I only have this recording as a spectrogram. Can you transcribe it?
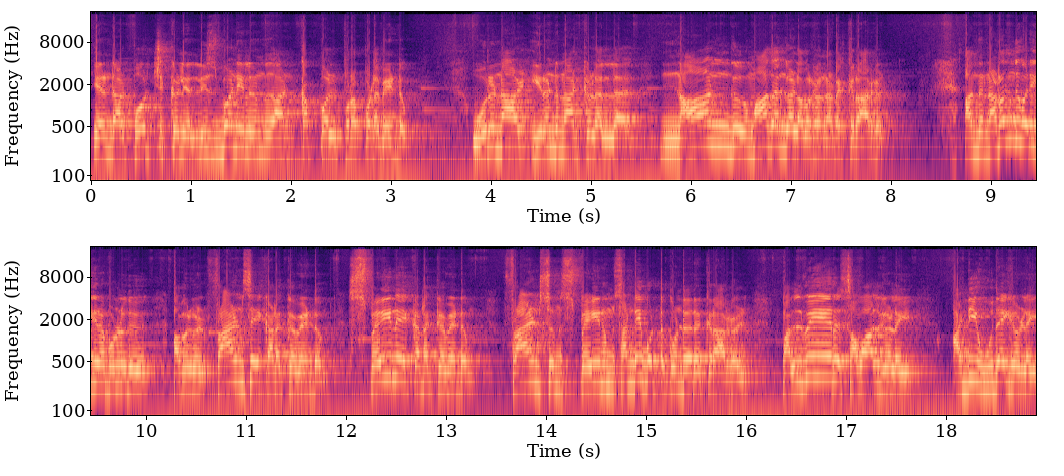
என்றால் போர்ச்சுக்கலில் லிஸ்பனிலிருந்து தான் கப்பல் புறப்பட வேண்டும். ஒரு நாள் இரண்டு நாட்கள் அல்ல நான்கு மாதங்கள் அவர்கள் நடக்கிறார்கள். அந்த நடந்து வருகிற பொழுது அவர்கள் பிரான்ஸை கடக்க வேண்டும் ஸ்பெயினை கடக்க வேண்டும். பிரான்ஸும் ஸ்பெயினும் சண்டை போட்டுக் கொண்டு இருக்கிறார்கள். பல்வேறு சவால்களை அடி உதைகளை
